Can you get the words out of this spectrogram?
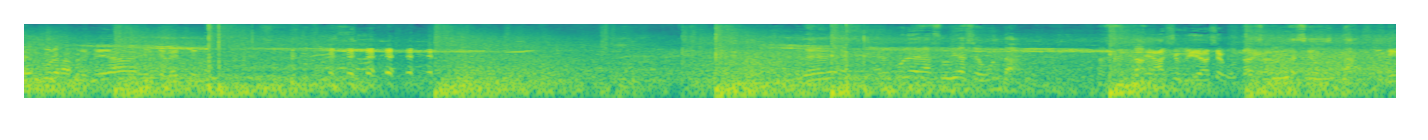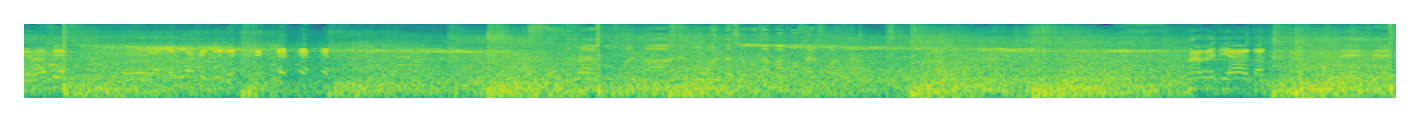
Hércules a primera y que leche. El Hércules la subida a segunda. Ha subido a segunda. Subida a segunda. Y gracias por la regla que tiene. Nosotros hemos vuelto, a- hemos vuelto a segunda para coger fuerza. Me ha retirado tanto. Sí, sí.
